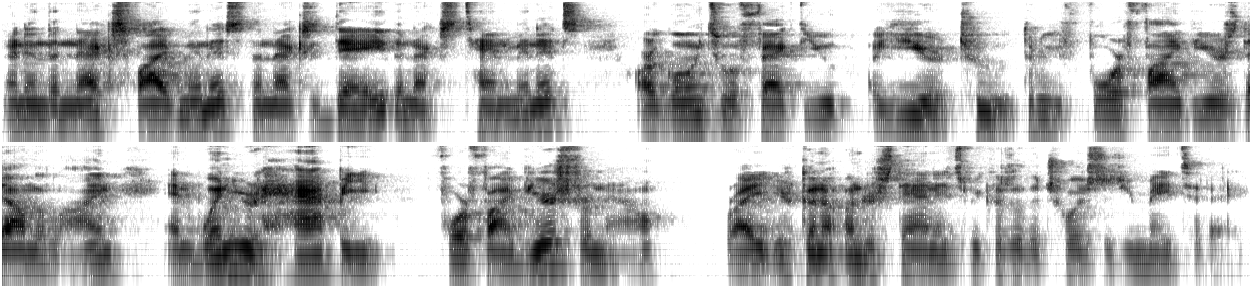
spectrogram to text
and in the next five minutes, the next day, the next 10 minutes are going to affect you a year, two, three, four, five years down the line. And when you're happy four or five years from now, right, you're going to understand it's because of the choices you made today.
